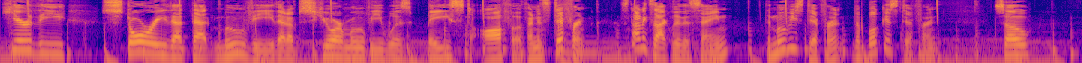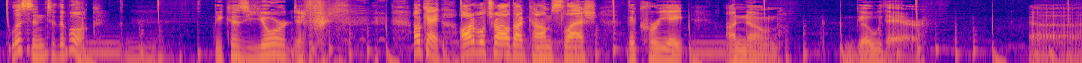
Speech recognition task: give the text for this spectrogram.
hear the story that that movie, that obscure movie, was based off of. And it's different. It's not exactly the same. The movie's different. The book is different. So listen to the book because you're different. okay, audibletrial.com slash the create unknown. Go there. Uh,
